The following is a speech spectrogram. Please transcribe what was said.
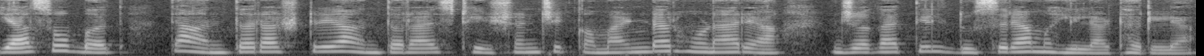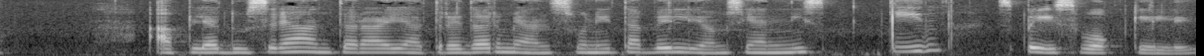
यासोबत त्या आंतरराष्ट्रीय अंतराळ स्टेशनची कमांडर होणाऱ्या जगातील दुसऱ्या महिला ठरल्या. आपल्या दुसऱ्या अंतराळ यात्रेदरम्यान सुनीता विल्यम्स यांनी तीन स्पेसवॉक केले.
